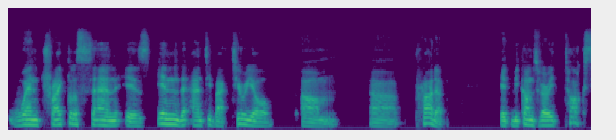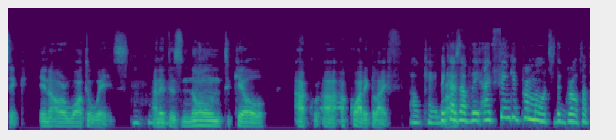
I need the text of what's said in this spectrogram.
when triclosan is in the antibacterial um, uh, product, it becomes very toxic in our waterways Mhm. and it is known to kill aqu- uh, aquatic life. Okay, because of the, I think it promotes the growth of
